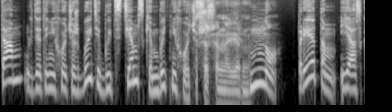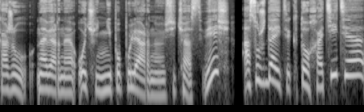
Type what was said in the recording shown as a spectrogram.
там, где ты не хочешь быть, и быть с тем, с кем быть не хочешь. Совершенно верно. Но при этом я скажу, наверное, очень непопулярную сейчас вещь. Осуждайте, кто хотите.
